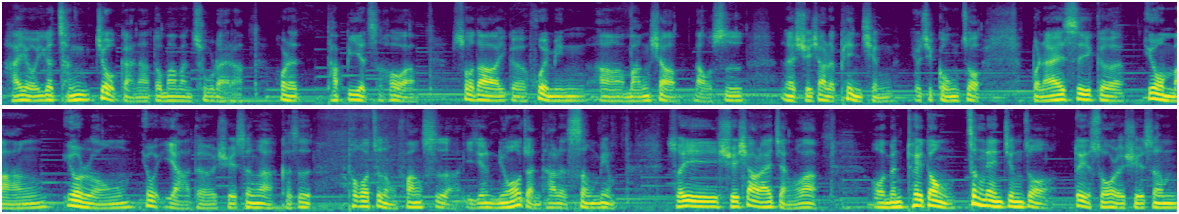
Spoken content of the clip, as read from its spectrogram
还有一个成就感啊都慢慢出来了。后来他毕业之后啊。受到一个惠民啊盲校老师那学校的聘请，又去工作。本来是一个又忙又聋又哑的学生啊，可是透过这种方式啊，已经扭转他的生命。所以学校来讲的话，我们推动正念静坐，对所有的学生，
